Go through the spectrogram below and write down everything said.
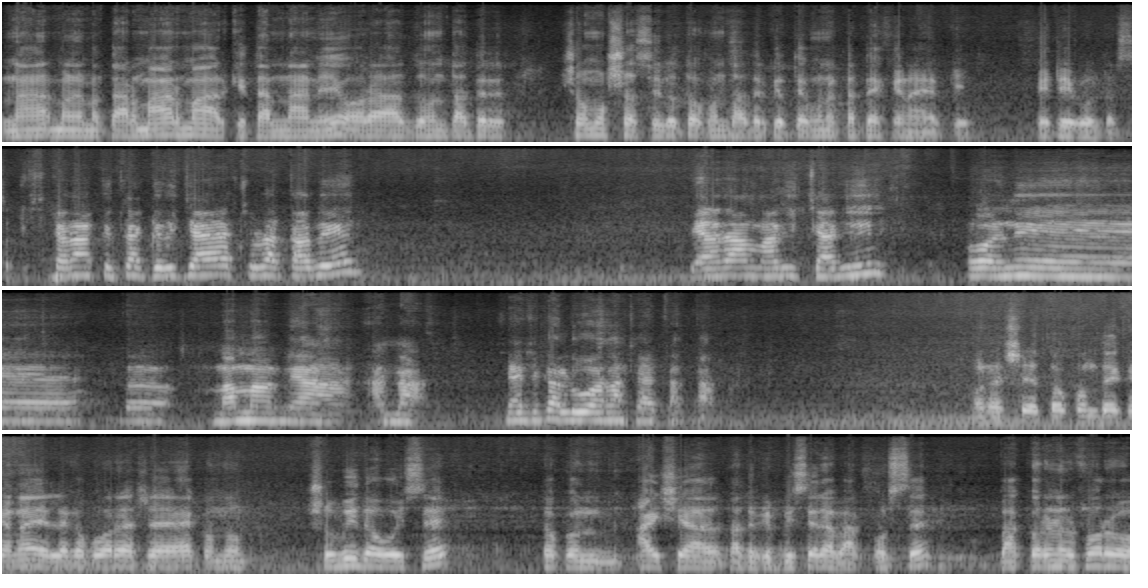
না মানে তার মার মা আর কি তার নানি ওরা যখন তাদের সমস্যা ছিল তখন তাদেরকে তেমন একটা দেখে না আর কি এটাই বলতেছে sekarang kita gereja surat kahwin dia mari cari oh ini uh, mama punya anak saya cakap luar lah saya tak tahu মানে সে তখন দেখে না পরে সে এখন সুবিধা হয়েছে তখন আইসা তাদেরকে বিচারে ভাগ করছে ভাগ করানোর পরও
